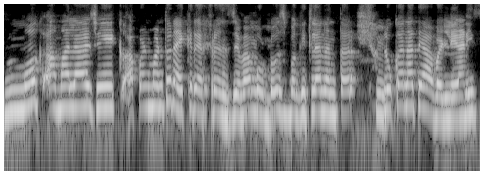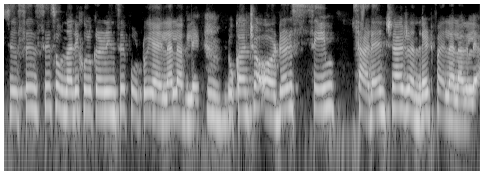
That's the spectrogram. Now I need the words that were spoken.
मग आम्हाला जे एक आपण म्हणतो ना एक रेफरन्स जेव्हा. फोटोज बघितल्यानंतर. लोकांना ते आवडले. आणि जसे जसे सोनाली कुलकर्णींचे फोटो यायला लागले. लोकांच्या ऑर्डर्स सेम साड्यांच्या जनरेट व्हायला लागल्या.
